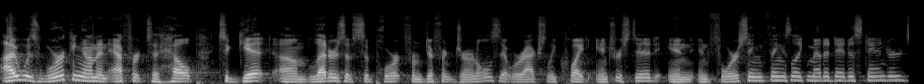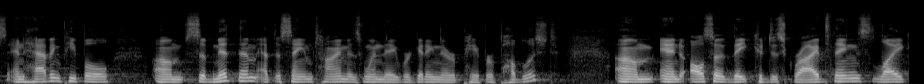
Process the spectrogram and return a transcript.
I was working on an effort to help to get um, letters of support from different journals that were actually quite interested in enforcing things like metadata standards and having people um, submit them at the same time as when they were getting their paper published. Um, and also they could describe things like,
